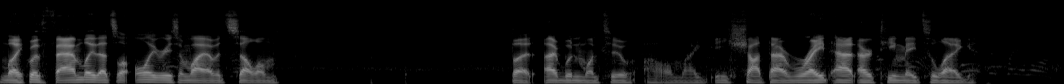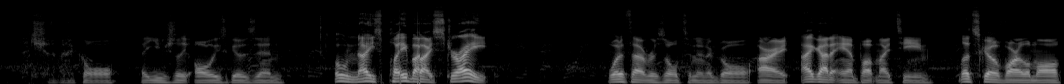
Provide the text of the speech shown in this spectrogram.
Like with family. That's the only reason why I would sell them. But I wouldn't want to. Oh my... He shot that right at our teammate's leg That should have been a goal that usually always goes in. Oh, nice play by Strite. What if that resulted in a goal? All right, I got to amp up my team. Let's go, Varlamov.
